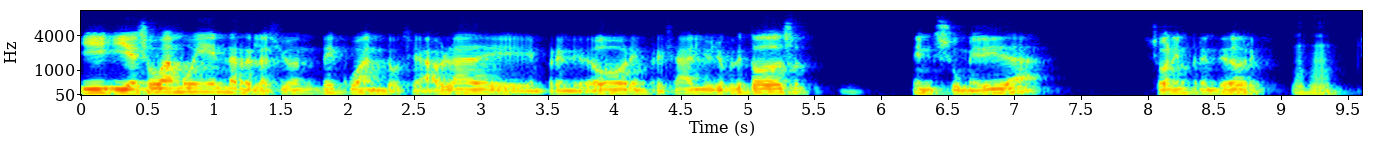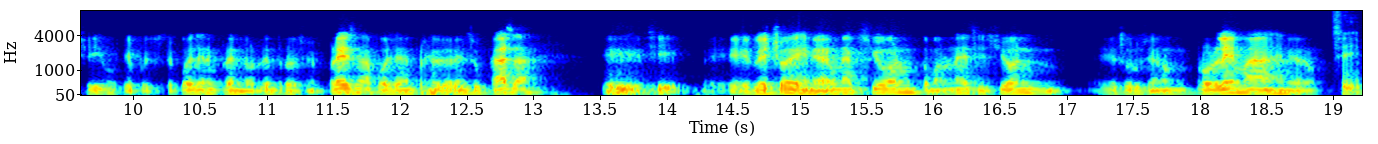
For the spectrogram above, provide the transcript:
Y, eso va muy en la relación de cuando se habla de emprendedor, empresario. Yo creo que todos en su medida son emprendedores. ¿sí? Porque pues, usted puede ser emprendedor dentro de su empresa, puede ser emprendedor en su casa. Eh, ¿sí? El hecho de generar una acción, tomar una decisión, eh, solucionar un problema, generar, sí.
